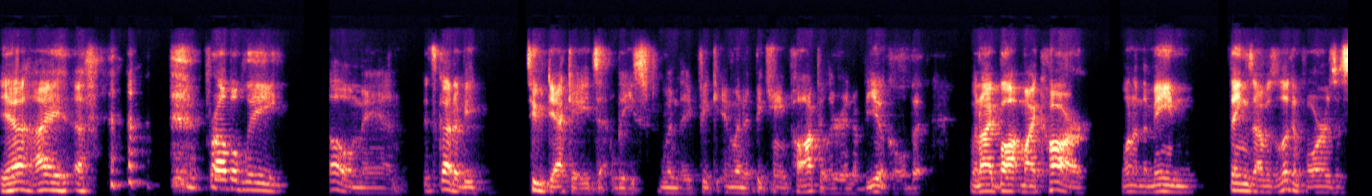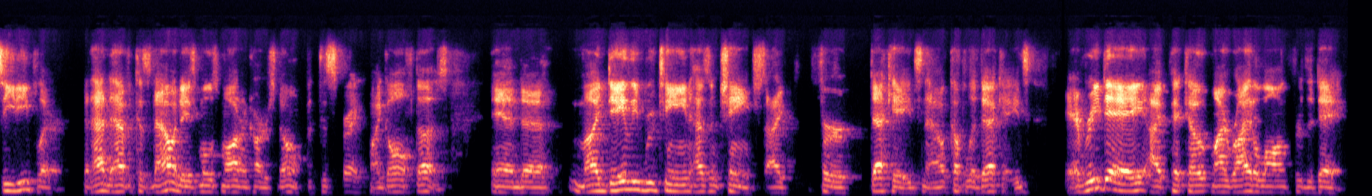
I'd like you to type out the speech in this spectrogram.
Yeah, I uh, probably. Oh man, it's got to be two decades at least when they when it became popular in a vehicle. But when I bought my car, one of the main things I was looking for is a CD player. It had to have it because nowadays most modern cars don't, but this right. my Golf does. And uh, my daily routine hasn't changed. I for decades now, a couple of decades. Every day I pick out my ride along for the day.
